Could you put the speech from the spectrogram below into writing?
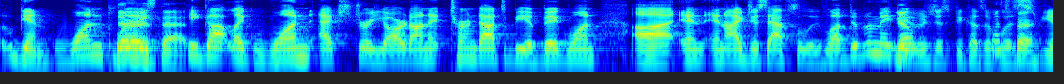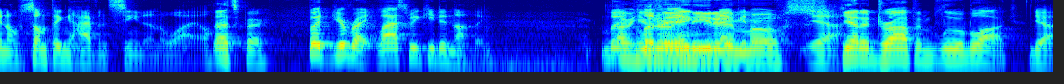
Again, one play, There is that. he got like one extra yard on it. Turned out to be a big one, uh, and and I just absolutely loved it. But maybe Yep. it was just because it That's was fair. you know something I haven't seen in a while. that's fair. But you're right. Last week he did nothing. Li- I mean, he was literally they needed him negative. most. Yeah. He had a drop and blew a block. Yeah,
